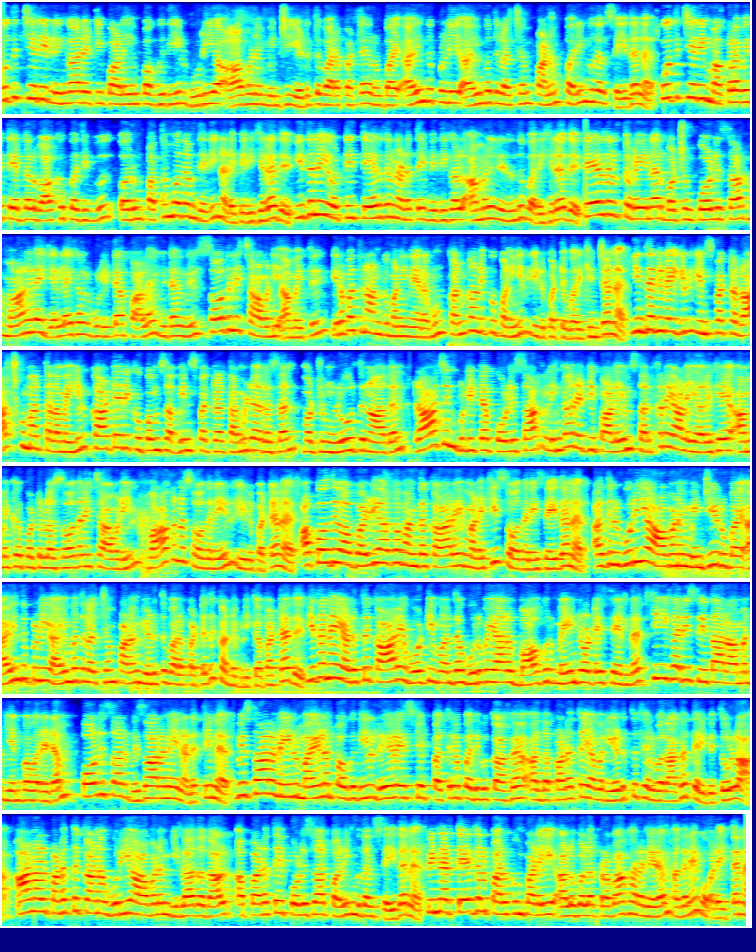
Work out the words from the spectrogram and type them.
புதுச்சேரி லிங்காரெட்டிபாளையம் பகுதியில் உரிய ஆவணமின்றி எடுத்து வரப்பட்ட ரூபாய் ஐந்து புள்ளி ஐம்பது லட்சம் பணம் பறிமுதல் செய்தனர். புதுச்சேரி மக்களவைத் தேர்தல் வாக்குப்பதிவு வரும் பத்தொன்பதாம் தேதி நடைபெறுகிறது. இதனையொட்டி தேர்தல் நடத்தை விதிகள் அமலில் இருந்து வருகிறது. தேர்தல் துறையினர் மற்றும் போலீசார் மாநில எல்லைகள் உள்ளிட்ட பல இடங்களில் சோதனை சாவடி அமைத்து இருபத்தி நான்கு மணி நேரமும் கண்காணிப்பு பணியில் ஈடுபட்டு வருகின்றனர். இந்த நிலையில் இன்ஸ்பெக்டர் ராஜ்குமார் தலைமையில் காட்டேரிக்குப்பம் சப் இன்ஸ்பெக்டர் தமிழரசன் மற்றும் லூர்துநாதன் ராஜன் உள்ளிட்ட போலீசார் லிங்காரெட்டிபாளையம் சர்க்கரை ஆலை அருகே அமைக்கப்பட்டுள்ள சோதனை சாவடியில் வாகன சோதனையில் ஈடுபட்டனர். அப்போது அவ்வழியாக வந்த காரை மடக்கி சோதனை செய்தனர். அதில் உரிய ஆவணமின்றி ரூபாய் ஐந்து புள்ளி ஐம்பது லட்சம் பணம் எடுத்து வரப்பட்டது கண்டுபிடிக்கப்பட்டது. இதனை அடுத்து காரை ஓட்டி வந்த உருவையாறு பாகூர் மெயின் ரோட்டை சேர்ந்த ஸ்ரீஹரி சீதாராமன் என்பவரிடம் போலீசார் விசாரணை நடத்தினர். விசாரணையில் மயிலம் பகுதியில் ரியல் எஸ்டேட் பத்திரப்பதிவுக்காக அந்த பணத்தை அவர் எடுத்து செல்வதாக தெரிவித்துள்ளார். ஆனால் பணத்துக்கான உரிய ஆவணம் இல்லாததால் அப்பணத்தை போலீசார் பறிமுதல் செய்தனர். பின்னர் தேர்தல் பறக்கும் படை அலுவலர் பிரபாகரனிடம் அதனை ஒப்படைத்தனர்.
